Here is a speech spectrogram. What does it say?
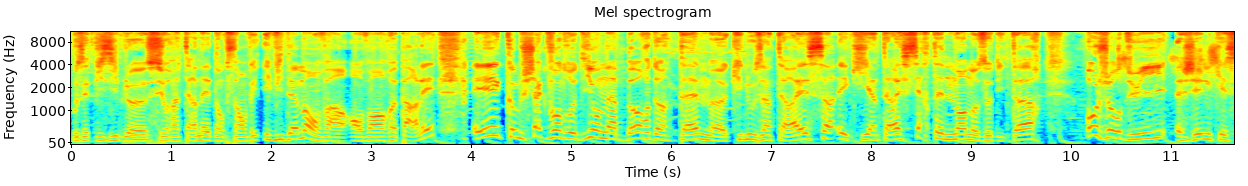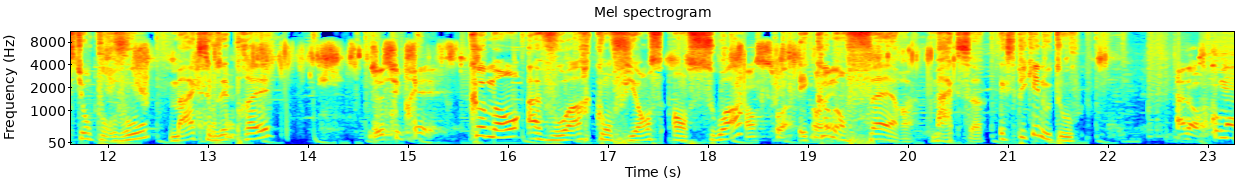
Vous êtes visible sur Internet, donc ça, on va- évidemment, on va, on va en reparler. Et comme chaque vendredi, on aborde un thème qui nous intéresse et qui intéresse certainement nos auditeurs. Aujourd'hui, j'ai une question pour vous. Max, vous êtes prêt? Je suis prêt Comment avoir confiance en soi en soi. et Ouais. comment faire, Max Expliquez-nous tout. Alors, comment,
